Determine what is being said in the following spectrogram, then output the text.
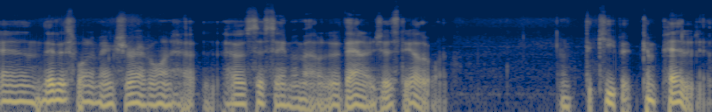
and they just want to make sure everyone ha- has the same amount of advantage as the other one, and to keep it competitive.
